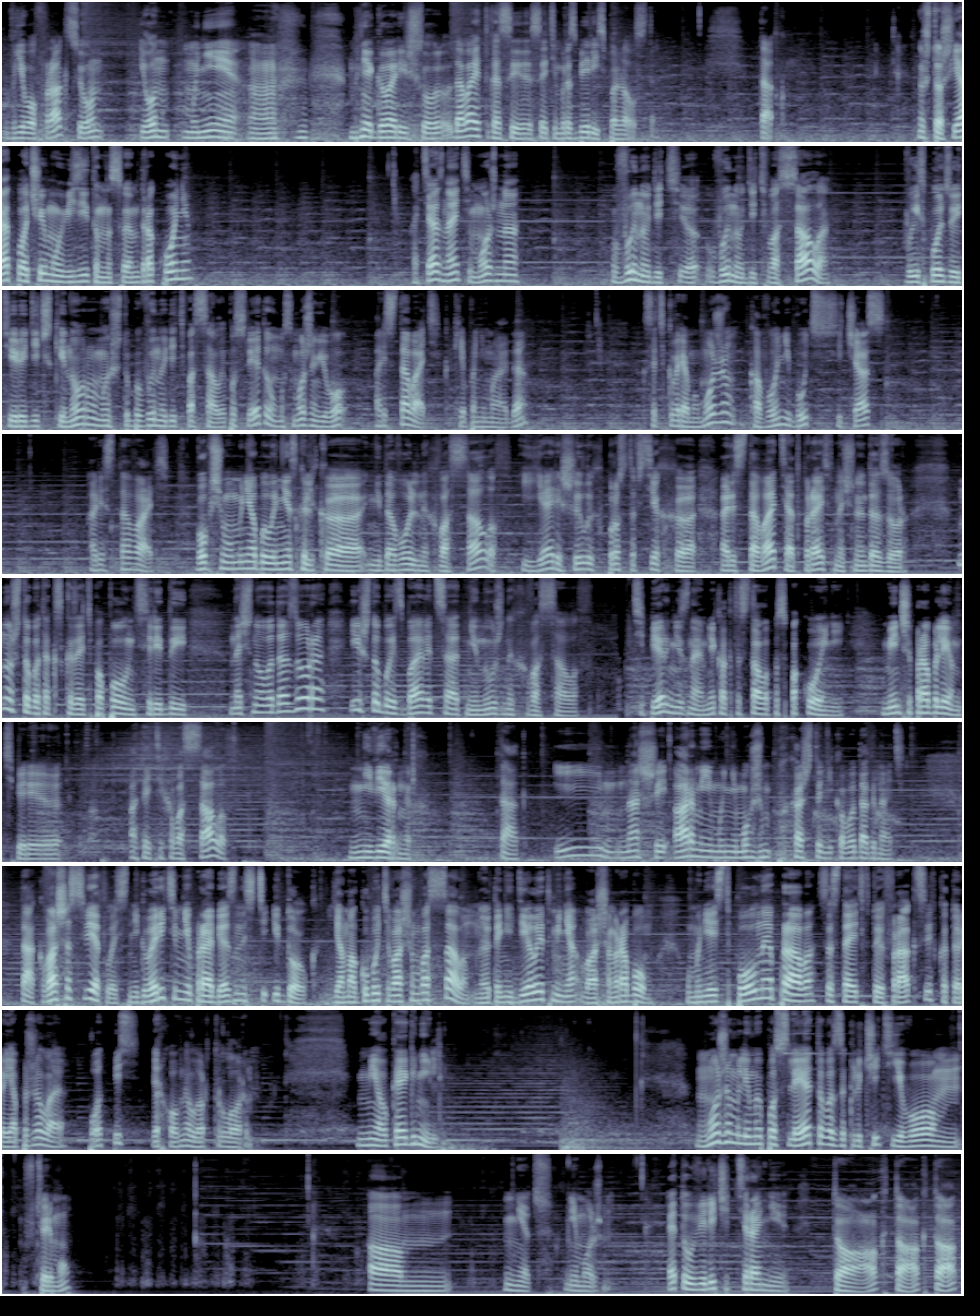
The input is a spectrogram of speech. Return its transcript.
в его фракцию. Он и он мне, э, мне говорит, что давай-ка с, с этим разберись, пожалуйста. Так, ну что ж, я отплачу ему визитом на своем драконе. Хотя, знаете, можно вынудить, э, вынудить вассала. Вы используете юридические нормы, чтобы вынудить вассала. И после этого мы сможем его арестовать, как я понимаю, да? Кстати говоря, мы можем кого-нибудь сейчас арестовать. В общем, у меня было несколько недовольных вассалов, и я решил их просто всех э, арестовать и отправить в ночной дозор. Ну, чтобы, так сказать, пополнить ряды ночного дозора и чтобы избавиться от ненужных вассалов. Теперь, не знаю, мне как-то стало поспокойней. Меньше проблем теперь э, от этих вассалов неверных. Так, и нашей армии мы не можем пока что никого догнать. Так, ваша светлость, не говорите мне про обязанности и долг. Я могу быть вашим вассалом, но это не делает меня вашим рабом. У меня есть полное право состоять в той фракции, в которой я пожелаю. Подпись Верховный Лорд Лорен. Мелкая гниль. Можем ли мы после этого заключить его в тюрьму? Эм, нет, не можем. Это увеличит тиранию. Так, так, так.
